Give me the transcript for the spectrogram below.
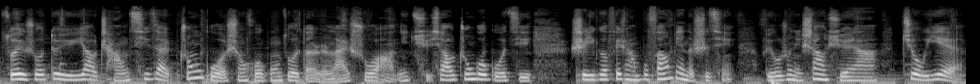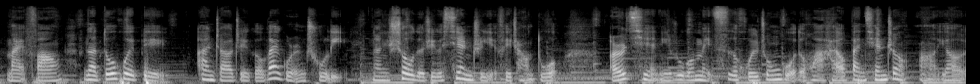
所以说，对于要长期在中国生活工作的人来说啊，你取消中国国籍是一个非常不方便的事情。比如说你上学呀、就业、买房，那都会被。按照这个外国人处理，那你受的这个限制也非常多，而且你如果每次回中国的话，还要办签证啊，要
